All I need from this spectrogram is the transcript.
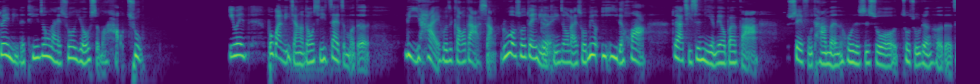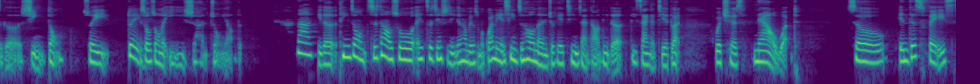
对你的听众来说有什么好处？因为不管你讲的东西再怎么的厉害或是高大上，如果说对你的听众来说没有意义的话，对啊，其实你也没有办法说服他们，或者是说做出任何的这个行动。所以，对受众的意义是很重要的。那你的听众知道说，哎，这件事情跟他们有什么关联性之后呢，你就可以进展到你的第三个阶段，which is now what. So in this phase,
